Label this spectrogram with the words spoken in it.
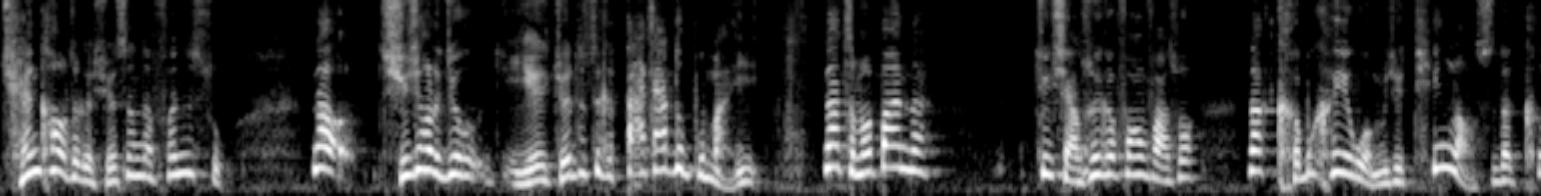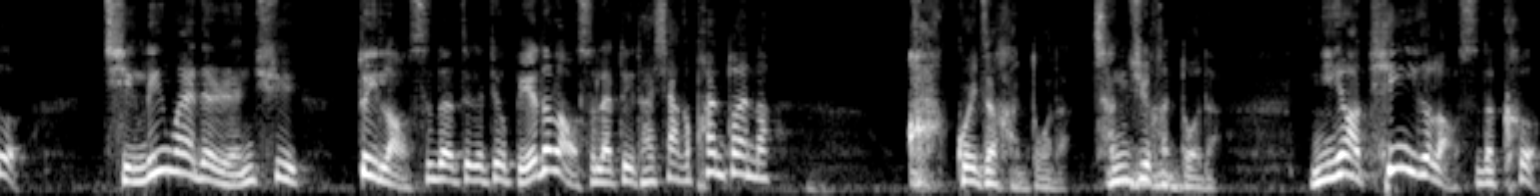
全靠这个学生的分数。那学校里就也觉得这个大家都不满意，那怎么办呢？就想出一个方法，说那可不可以我们去听老师的课，请另外的人去对老师的这个就别的老师来对他下个判断呢？啊，规则很多的，程序很多的。你要听一个老师的课，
